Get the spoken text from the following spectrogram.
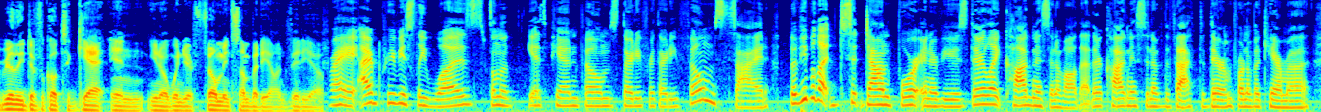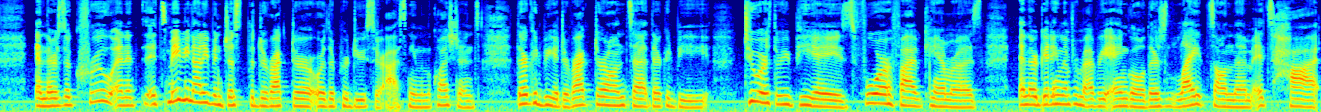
really difficult to get in, you know, when you're filming somebody on video. Right. I previously was on the ESPN Films 30 for 30 Films side, but people that sit down for interviews, they're like cognizant of all that. They're cognizant of the fact that they're in front of a camera and there's a crew, and it, it's maybe not even just the director or the producer asking them the questions. There could be a director on set, there could be two or three PAs, four or five cameras, and they're getting them from every angle. There's lights on them, it's hot,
